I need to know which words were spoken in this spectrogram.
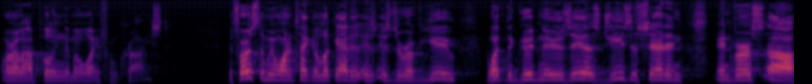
or am I pulling them away from Christ? The first thing we want to take a look at is, is to review what the good news is. Jesus said in, in verse, uh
